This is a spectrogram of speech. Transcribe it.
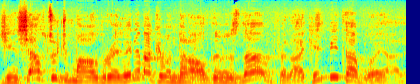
cinsel suç mağdureleri bakımından aldığınızda felaket bir tablo yani.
